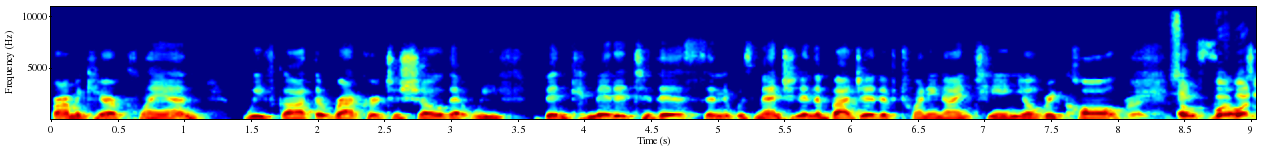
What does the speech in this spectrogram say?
pharmacare plan. We've got the record to show that we've been committed to this, and it was mentioned in the budget of 2019, you'll recall. Right. So, so what,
